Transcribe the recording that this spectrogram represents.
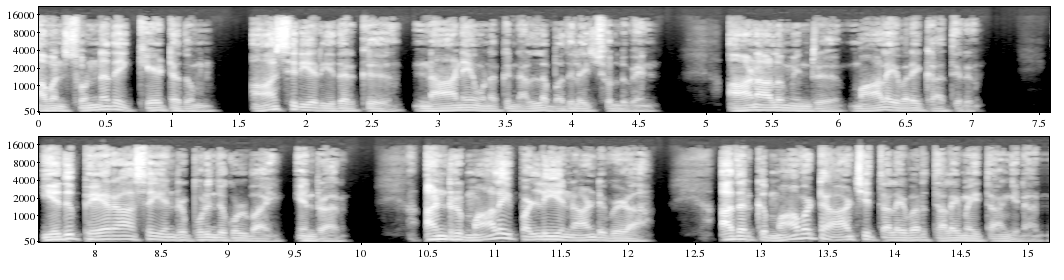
அவன் சொன்னதை கேட்டதும் ஆசிரியர் இதற்கு நானே உனக்கு நல்ல பதிலை சொல்லுவேன். ஆனாலும் இன்று மாலை வரை காத்திரு. எது பேராசை என்று புரிந்து கொள்வாய் என்றார். அன்று மாலை பள்ளியின் ஆண்டு விழா. அதற்கு மாவட்ட ஆட்சித்தலைவர் தலைமை தாங்கினார்.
